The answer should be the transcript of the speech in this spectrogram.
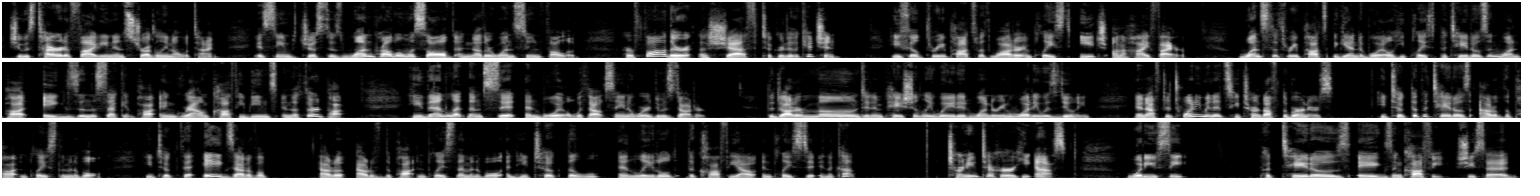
She was tired of fighting and struggling all the time. It seemed just as one problem was solved, another one soon followed. Her father, a chef, took her to the kitchen. He filled three pots with water and placed each on a high fire. Once the three pots began to boil, he placed potatoes in one pot, eggs in the second pot, and ground coffee beans in the third pot. He then let them sit and boil without saying a word to his daughter. The daughter moaned and impatiently waited, wondering what he was doing, and after 20 minutes he turned off the burners. He took the potatoes out of the pot and placed them in a bowl. He took the eggs out of a out of, out of the pot and placed them in a bowl, and he took the and ladled the coffee out and placed it in a cup. Turning to her, he asked, what do you see? Potatoes, eggs, and coffee, she said.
